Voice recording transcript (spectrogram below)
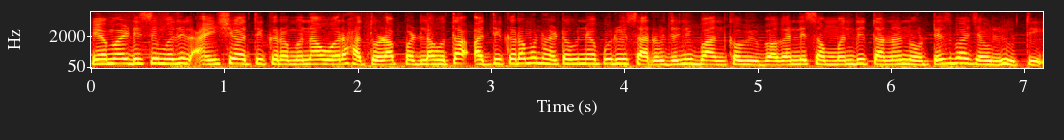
एमआयडीसी मधील ऐंशी अतिक्रमणावर हातोडा पडला होता. अतिक्रमण हटवण्यापूर्वी सार्वजनिक बांधकाम विभागाने संबंधितांना नोटीस बजावली होती.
